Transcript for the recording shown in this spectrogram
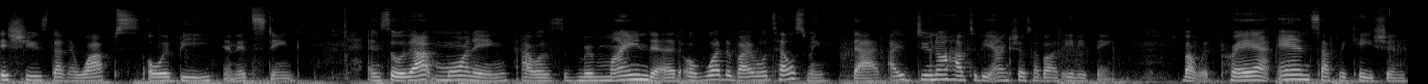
issues than a WAPS or a bee and its sting. And so that morning, I was reminded of what the Bible tells me that I do not have to be anxious about anything, but with prayer and supplication,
